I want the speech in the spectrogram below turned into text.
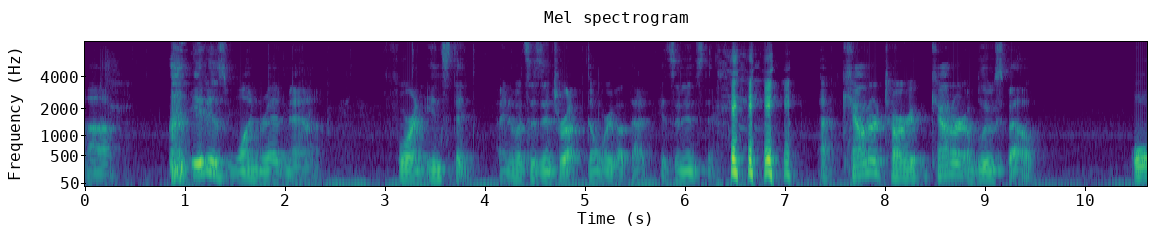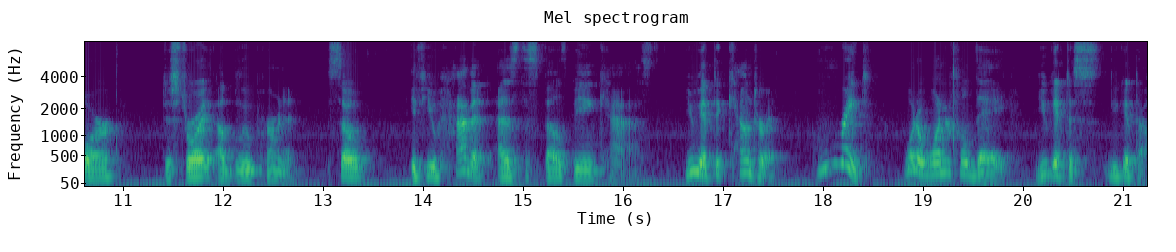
Uh, it is one red mana for an instant. I know it says interrupt. Don't worry about that. It's an instant. uh, counter target, counter a blue spell, or destroy a blue permanent. So if you have it as the spell's being cast, you get to counter it. Great! What a wonderful day. You get to you get to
